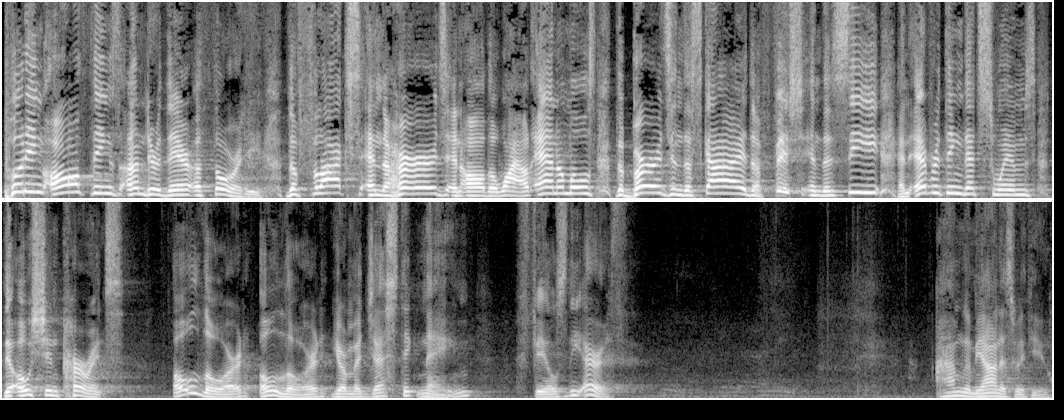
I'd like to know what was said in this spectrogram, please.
Putting all things under their authority the flocks and the herds, and all the wild animals, the birds in the sky, the fish in the sea, and everything that swims the ocean currents O Lord, O Lord, your majestic name fills the earth. I'm going to be honest with you.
